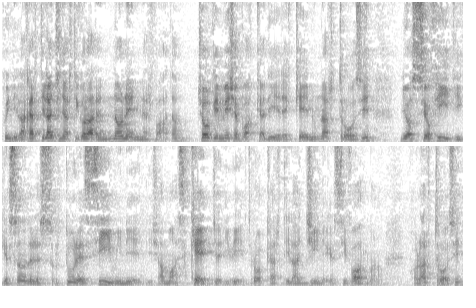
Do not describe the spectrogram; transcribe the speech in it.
Quindi la cartilagine articolare non è innervata. Ciò che invece può accadere è che in un'artrosi gli osteofiti, che sono delle strutture simili diciamo, a schegge di vetro, cartilagine che si formano con l'artrosi,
